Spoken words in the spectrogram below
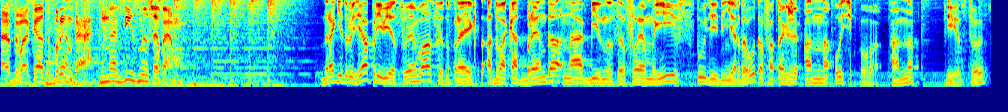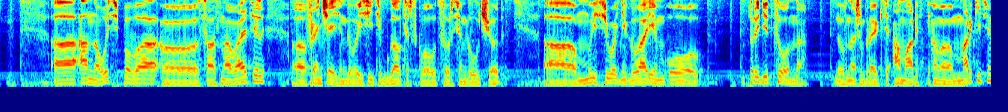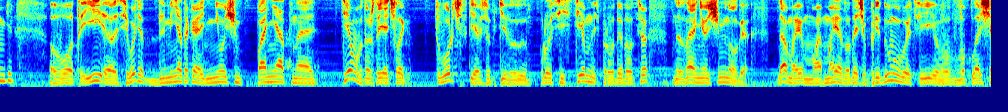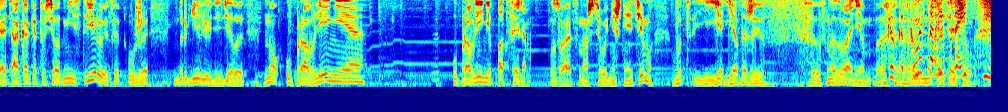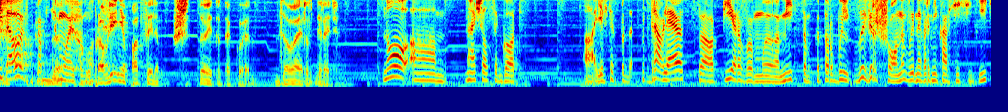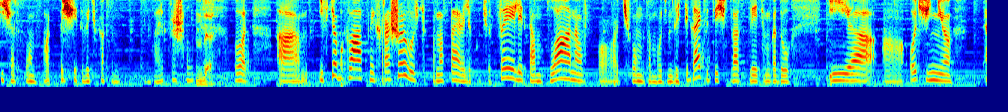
Адвокат бренда на бизнес FM. Дорогие друзья, приветствуем вас. Это проект «Адвокат бренда» на Бизнес FM и в студии Даниил Даутов, а также Анна Осипова. Анна, приветствую. А, Анна Осипова, э, сооснователь э, франчайзинговой сети бухгалтерского аутсорсинга «Учет». А, мы сегодня говорим о традиционно в нашем проекте о маркетинге. Вот. И э, сегодня для меня такая не очень понятная тема, потому что я человек творческий, я все-таки про системность, про вот это вот все знаю не очень много. Да, моя, моя задача придумывать и воплощать. А как это все администрируется, это уже другие люди делают. Но управление, управление по целям называется наша сегодняшняя тема. Вот я, я даже с, с названием С какой стороны подойти, да, ко всему да. этому? Управление по целям. Что это такое? Давай разбирать. Ну, э, начался год а, я всех поздравляю с а, первым э, месяцем, который был завершен. Вы наверняка все сидите, сейчас план факт посчитываете, как он январь прошел. Да. Вот. А, и все бы классно и хорошо, и вы все понаставили кучу целей, там планов, чего мы там будем достигать в 2023 году. И очень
